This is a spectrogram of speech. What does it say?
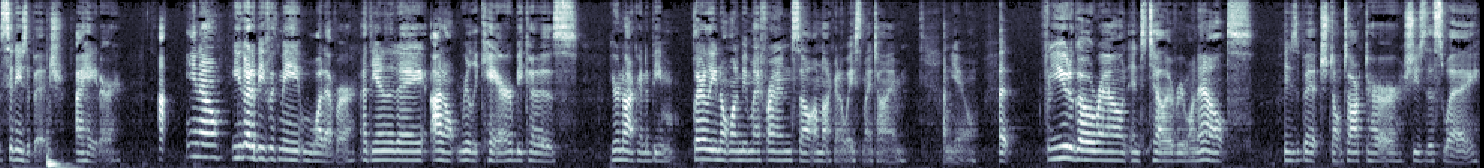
Sydney's a bitch. I hate her. You know, you got to beef with me. Whatever. At the end of the day, I don't really care because you're not going to be. Clearly, you don't want to be my friend, so I'm not going to waste my time on you. But for you to go around and to tell everyone else, she's a bitch. Don't talk to her. She's this way.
